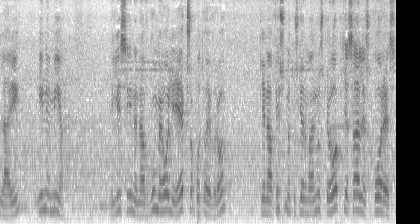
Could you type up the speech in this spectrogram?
λαοί είναι μία. Η λύση είναι να βγούμε όλοι έξω από το ευρώ και να αφήσουμε τους Γερμανούς και όποιες άλλες χώρες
